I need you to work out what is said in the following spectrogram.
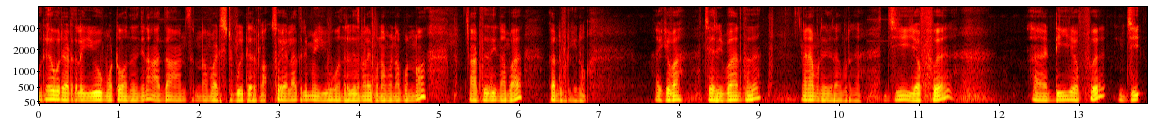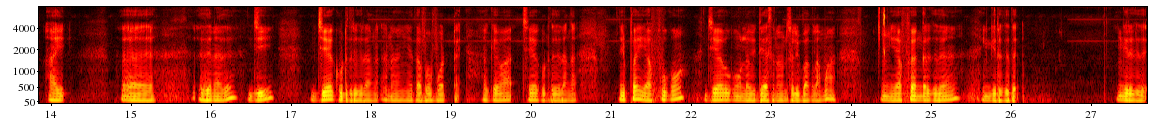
ஒரே ஒரு இடத்துல யூ மட்டும் வந்துருந்துச்சுன்னா அதுதான் ஆன்சர் நம்ம அடிச்சுட்டு போயிட்டு இருக்கலாம். ஸோ எல்லாத்துலேயுமே யூ வந்திருக்கிறதுனால இப்போ நம்ம என்ன பண்ணணும்? அடுத்தது நம்ம கண்டுபிடிக்கணும். ஓகேவா சரி இப்போ அடுத்தது என்ன பண்ணியிருக்கிறாங்க பாருங்கள் ஜிஎஃப்பு டிஎஃப்பு ஜிஐ இது என்னது? ஜி ஜே கொடுத்துருக்குறாங்க. நான் இங்கே தப்பாக போட்டேன். ஓகேவா ஜே கொடுத்துருக்குறாங்க. இப்போ எஃப்புக்கும் ஜேவுக்கும் உள்ள வித்தியாசம் என்னன்னு சொல்லி பார்க்கலாமா? எஃப் எங்கே இருக்குது? இங்கே இருக்குது. இங்கே இருக்குது.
